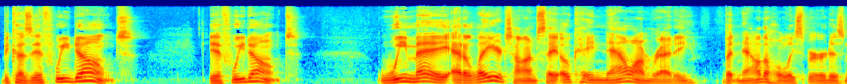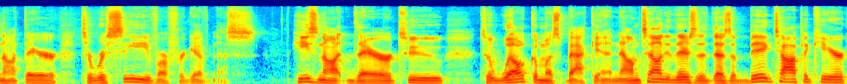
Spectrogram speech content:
Because if we don't, if we don't, we may at a later time say, okay, now I'm ready, but now the Holy Spirit is not there to receive our forgiveness. He's not there to to welcome us back in. Now I'm telling you, there's a, there's a big topic here.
